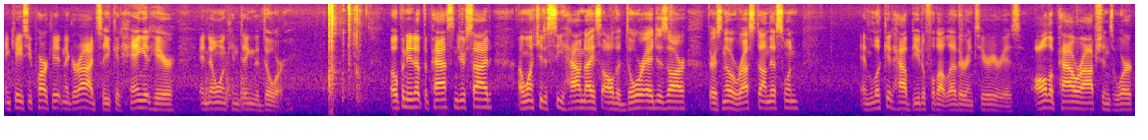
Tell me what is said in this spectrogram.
in case you park it in the garage, so you could hang it here and no one can ding the door. Opening up the passenger side, I want you to see how nice all the door edges are. There's no rust on this one. And look at how beautiful that leather interior is. All the power options work.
